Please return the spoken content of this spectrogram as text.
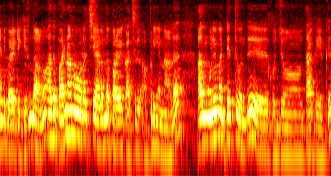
ஆன்டிபயோட்டிக் இருந்தாலும் அது பரிணாம வளர்ச்சி அடைந்த பறவை காய்ச்சல் அப்படிங்கறனால அது மூலயமா டெத்து வந்து கொஞ்சம் தாக்கம் இருக்கு.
